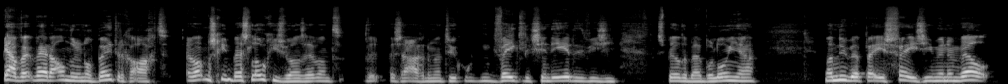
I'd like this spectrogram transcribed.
ja, werden anderen nog beter geacht. En wat misschien best logisch was, hè, want we, we zagen hem natuurlijk ook niet wekelijks in de Eredivisie. Speelde bij Bologna. Maar nu bij PSV zien we hem wel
